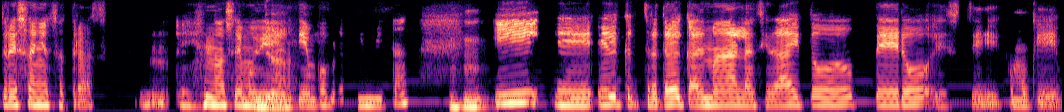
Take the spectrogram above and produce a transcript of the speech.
tres años atrás. Eh, no sé muy bien el tiempo, pero invita. Y eh, él trató de calmar la ansiedad y todo, pero este, como que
